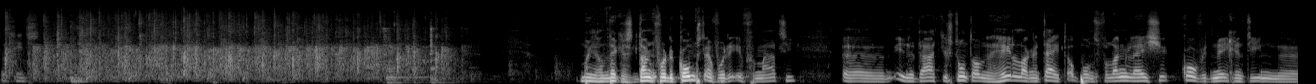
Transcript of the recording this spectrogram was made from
Tot. Marjan Dekkers, dank voor de komst en voor de informatie. Eh, inderdaad, je stond al een hele lange tijd op ons verlanglijstje. COVID-19 eh,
